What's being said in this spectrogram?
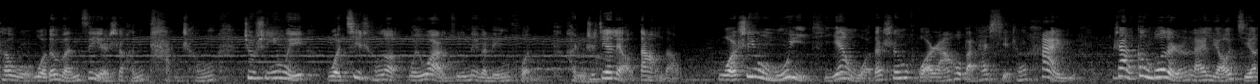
他我我的文字也是很坦诚，就是因为我继承了维吾尔族那个灵魂，很直截了当的。我是用母语体验我的生活，然后把它写成汉语，让更多的人来了解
